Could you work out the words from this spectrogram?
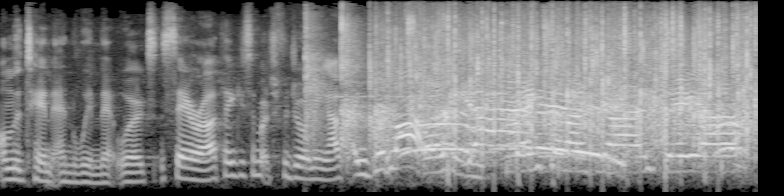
on the 10 and Win networks. Sarah, thank you so much for joining us and good luck. Awesome. Thanks so much, guys. See ya.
